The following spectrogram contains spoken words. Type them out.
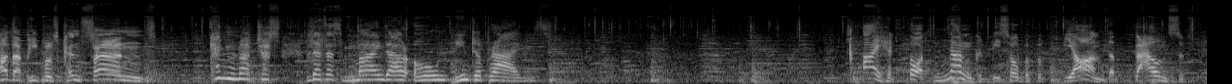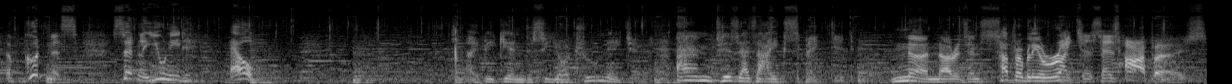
other people's concerns? Can you not just let us mind our own enterprise? I had thought none could be so b- beyond the bounds of, of goodness. Certainly you need help. I begin to see your true nature, and 'tis as I expected. None are as insufferably righteous as Harper's.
